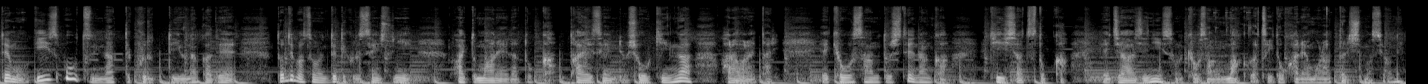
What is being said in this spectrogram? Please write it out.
でも e スポーツになってくるっていう中で例えばその出てくる選手にファイトマネーだとか対戦料賞金が払われたり協賛としてなんか T シャツとかジャージにその協賛マークがついてお金をもらったりしますよね。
